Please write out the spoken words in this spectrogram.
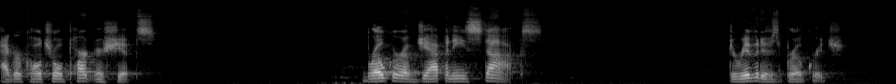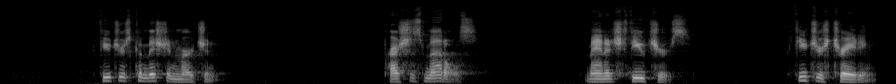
agricultural partnerships, broker of Japanese stocks, derivatives brokerage, futures commission merchant, precious metals, managed futures, futures trading,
